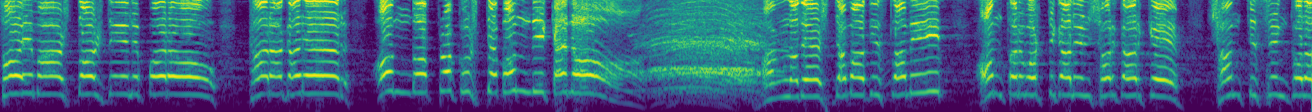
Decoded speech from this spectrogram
ছয় মাস, দশ দিন পরও কারাগারের অন্ধ প্রকোষ্ঠে বন্দি কেন? বাংলাদেশ জামাত ইসলামী অন্তর্বর্তীকালীন সরকারকে শান্তি শৃঙ্খলা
